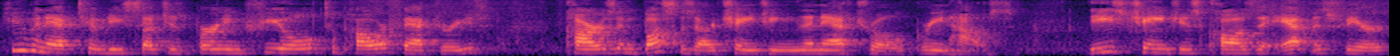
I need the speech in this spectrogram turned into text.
Human activities such as burning fuel to power factories, cars, and buses are changing the natural greenhouse. These changes cause the atmosphere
